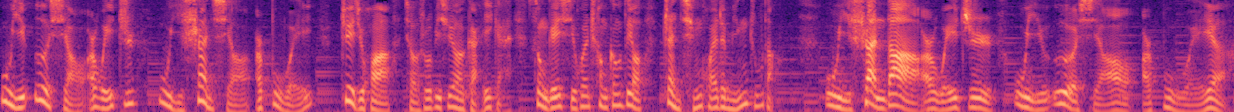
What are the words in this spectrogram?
勿以恶小而为之，勿以善小而不为。”这句话，小说必须要改一改，送给喜欢唱高调、占情怀的民主党。勿以善大而为之，勿以恶小而不为啊！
